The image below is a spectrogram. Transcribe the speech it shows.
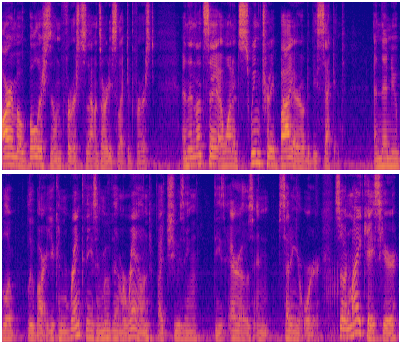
RMO bullish zone first, so that one's already selected first. And then let's say I wanted swing trade buy arrow to be second, and then new blue, blue bar. You can rank these and move them around by choosing these arrows and setting your order. So in my case here,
